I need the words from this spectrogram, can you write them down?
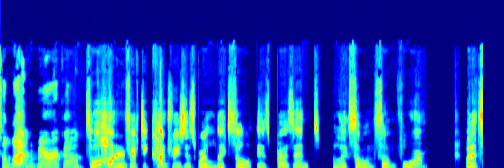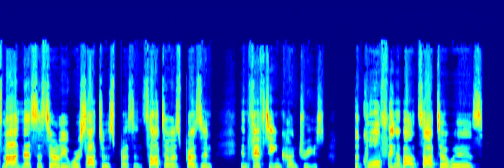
to Latin America? So, 150 countries is where Lixil is present, Lixil in some form but it's not necessarily where Sato is present. Sato is present in 15 countries. The cool thing about Sato is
